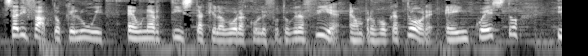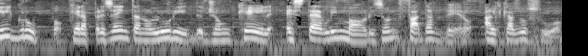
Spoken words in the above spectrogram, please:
Sta di fatto che lui è un artista che lavora con le fotografie, è un provocatore e in questo il gruppo che rappresentano Lou Reed, John Cale e Sterling Morrison fa davvero al caso suo.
